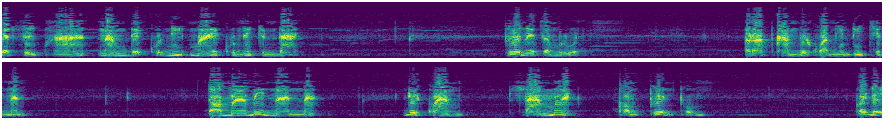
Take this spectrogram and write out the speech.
จะสืบหานำเด็กคนนี้มาให้คุณให้จนได้ เพื่อนในตำรวจ รับคำด้วยความยินดีเช่นนั้น ต่อมาไม่นานนะด้วยความสามารถของเพื่อนผม ก็ได้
